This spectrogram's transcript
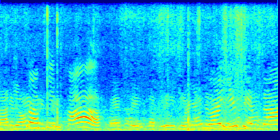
จานเดียวเก้าสิบค่ะแปดสิบกับสี่สิบร้อยยี่สิบจ้า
